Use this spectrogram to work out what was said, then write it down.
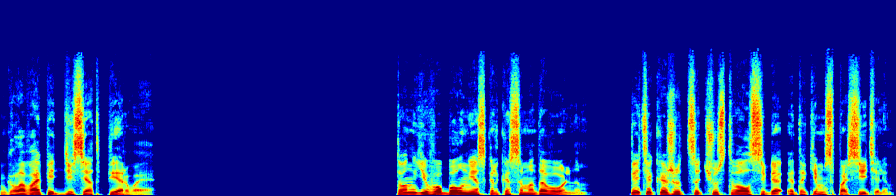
Глава 51 Тон его был несколько самодовольным. Петя, кажется, чувствовал себя этаким спасителем.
